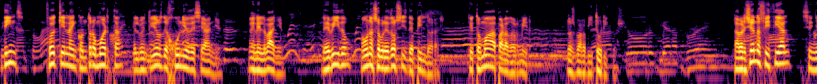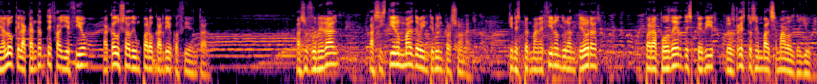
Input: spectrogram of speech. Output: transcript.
Deans fue quien la encontró muerta el 22 de junio de ese año, en el baño, debido a una sobredosis de píldoras que tomaba para dormir, los barbitúricos. La versión oficial señaló que la cantante falleció a causa de un paro cardíaco accidental. A su funeral asistieron más de 20.000 personas, quienes permanecieron durante horas para poder despedir los restos embalsamados de Judy.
